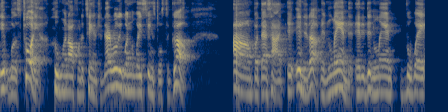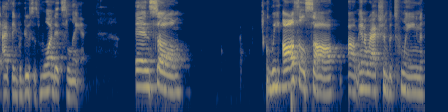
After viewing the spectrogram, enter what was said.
It was Toya who went off on a tangent. That really wasn't the way things supposed to go. Um, but that's how it ended up. It landed, and it didn't land the way I think producers wanted it to land. And so we also saw um, interaction between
